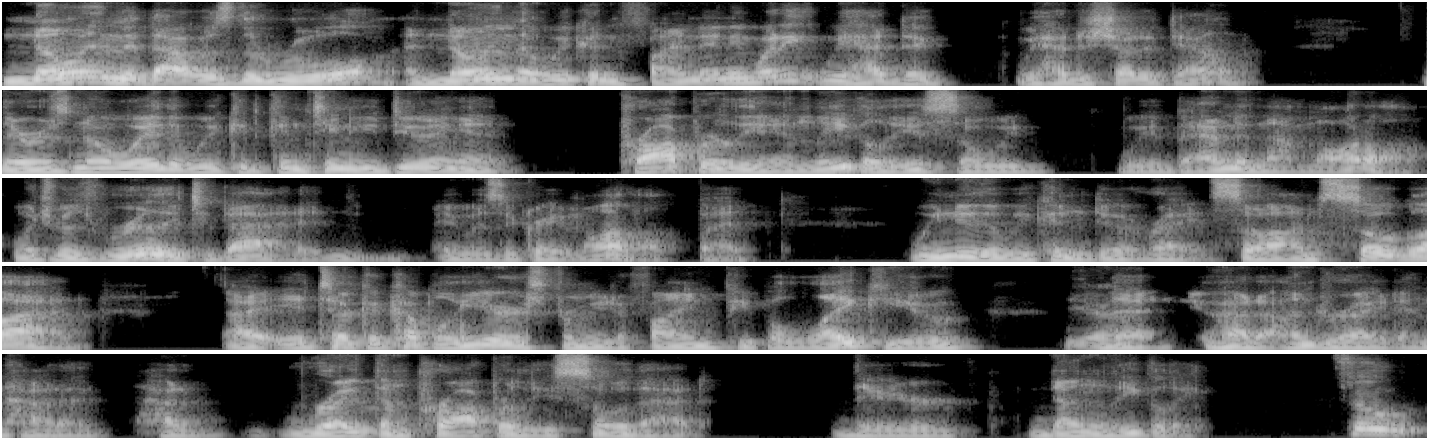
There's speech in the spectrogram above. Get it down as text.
knowing that that was the rule and knowing that we couldn't find anybody we had to we had to shut it down there was no way that we could continue doing it properly and legally so we we abandoned that model which was really too bad it, it was a great model but we knew that we couldn't do it right so i'm so glad uh, it took a couple of years for me to find people like you yeah. that knew how to underwrite and how to how to write them properly so that they're done legally. So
